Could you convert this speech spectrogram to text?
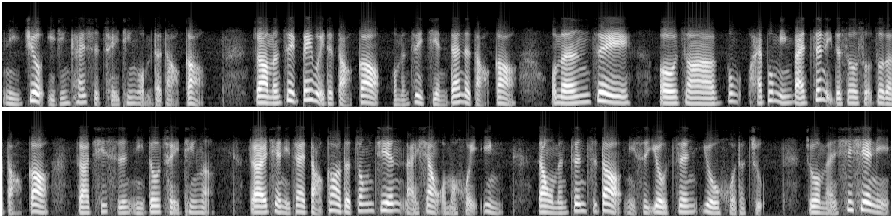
你就已经开始垂听我们的祷告。主要我们最卑微的祷告，我们最简单的祷告，我们最哦，主要不还不明白真理的时候所做的祷告，主要其实你都垂听了，主要而且你在祷告的中间来向我们回应，让我们真知道你是又真又活的主。主我们谢谢你，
